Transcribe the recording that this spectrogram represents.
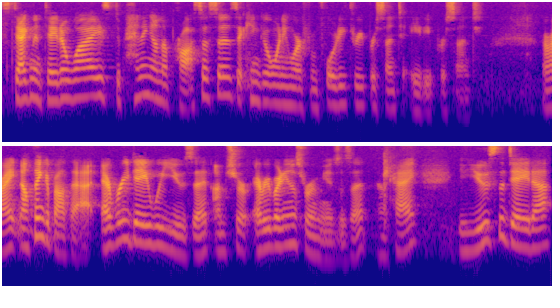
stagnant data wise, depending on the processes, it can go anywhere from 43% to 80%. All right, now think about that. Every day we use it, I'm sure everybody in this room uses it, okay? You use the data,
